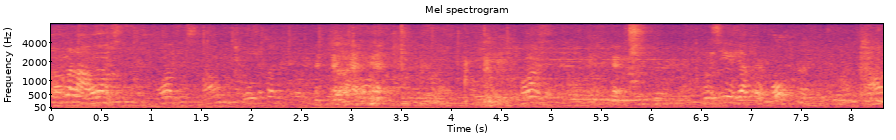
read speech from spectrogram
Vamos lá, 11. 11, senão deixa para depois. 11. Você já tocou? Não.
